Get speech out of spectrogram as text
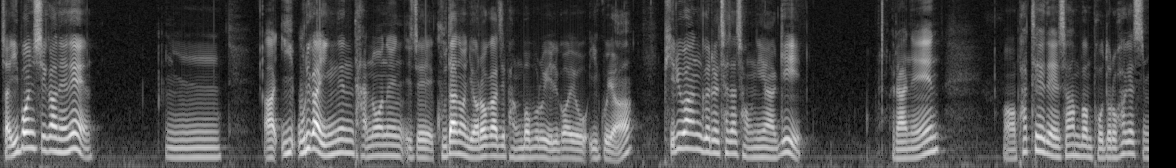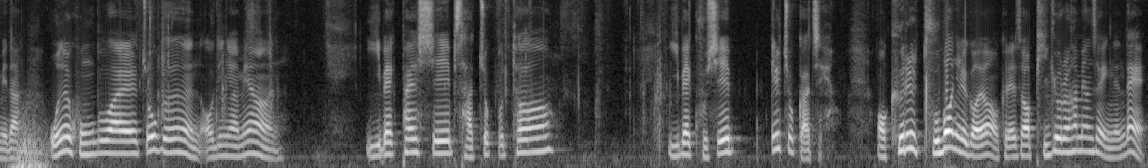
자, 이번 시간에는, 음, 아, 이, 우리가 읽는 단원은 이제 구단원 여러 가지 방법으로 읽어요, 이고요. 필요한 글을 찾아 정리하기 라는 어, 파트에 대해서 한번 보도록 하겠습니다. 오늘 공부할 쪽은 어디냐면 284쪽부터 291쪽까지예요. 어, 글을 두 번 읽어요. 그래서 비교를 하면서 읽는데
